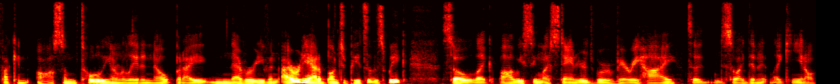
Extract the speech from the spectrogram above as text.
fucking awesome. Totally unrelated note, but I never even I already had a bunch of pizza this week. So, like obviously my standards were very high to so I didn't like, you know,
